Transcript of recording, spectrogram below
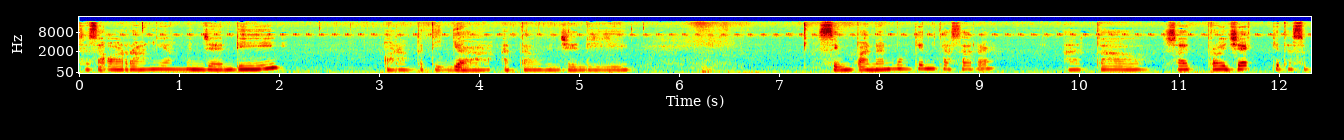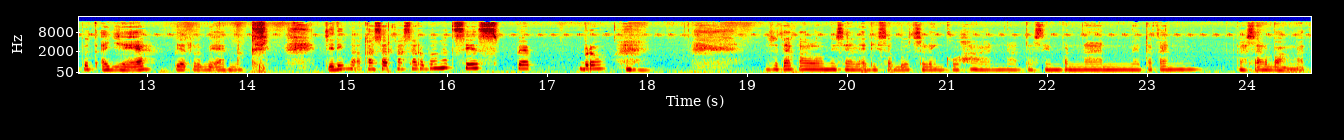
seseorang yang menjadi orang ketiga atau menjadi simpanan mungkin kasarnya atau side project kita sebut aja ya biar lebih enak. Jadi nggak kasar-kasar banget sis beb bro. Maksudnya kalau misalnya disebut selingkuhan atau simpenan itu kan kasar banget.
